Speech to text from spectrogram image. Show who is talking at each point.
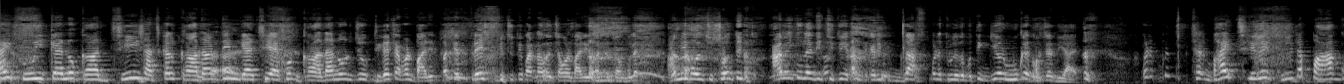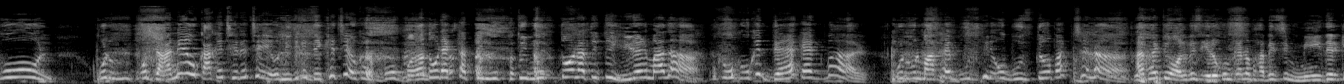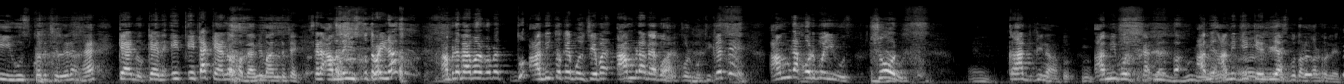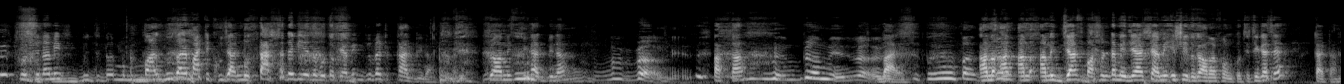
Speaker 1: ভাই, তুই কেন কাঁদছিস? আজকাল কাঁদার দিন গেছে, এখন কাঁদানোর যুগ, ঠিক আছে? আমার বাড়ির পাশে ফ্রেশ বিচুতি পাতা হয়েছে আমার বাড়ির পাশে জঙ্গলে। আমি বলছি তুই আমি তুলে দিচ্ছি, তুই এখান থেকে আমি গ্লাস পরে তুলে দেবো। তুই গিয়ে ওর মুখে ঘষে দিয়ে ভাই, ছেলে, ছেলেটা পাগল। ওর ও জানে ও কাকে ছেড়েছে? ও নিজেকে দেখেছে? ওকে ও বাঁদর একটা, তুই তুই মুক্ত না, তুই তুই হীরের মালা? ওকে দেখ একবার। ওর ওর মাথায় বুদ্ধি ও বুঝতেও পারছে না। আর ভাই, তুই অলওয়েজ এরকম কেন ভাবিস যে মেয়েদেরকে ইউজ করে ছেলেরা? হ্যাঁ? কেন কেন? এটা কেন হবে? আমি মানতে চাই। কেন আমরা ইউজ করতে পারি না? আমরা ব্যবহার করব। আমি তোকে বলছি, এবার আমরা ব্যবহার করব, ঠিক আছে? আমরা করব ইউজ শোন কাঁদবি না। আমি বলছি আমি আমি গিয়ে কেঁদে আসব দরকার হলে। তোর জন্য আমি মালদুদার পাটি খুঁজে আনব তার সাথে বিয়ে দেবো তোকে। আমি কাঁদবি না। প্রমিস তুই কাঁদবি না। পাক্কা? বাই আমি জাস্ট বাসনটা মেজে আসি আমি এসে তোকে আবার ফোন করছি ঠিক আছে? টাটা।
